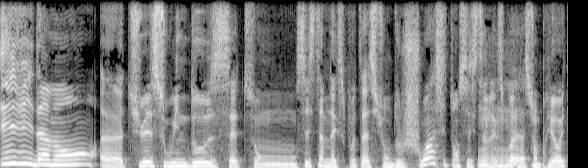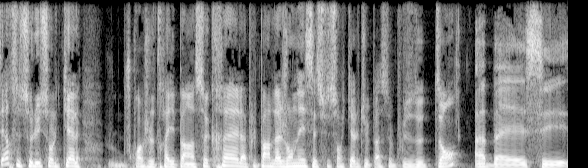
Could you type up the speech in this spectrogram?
Évidemment, euh, tu es sous Windows, c'est ton système d'exploitation de choix, c'est ton système Mhm. d'exploitation prioritaire, c'est celui sur lequel, je crois que je ne trahis pas un secret, la plupart de la journée, c'est celui sur lequel tu passes le plus de temps. Ah ben c'est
